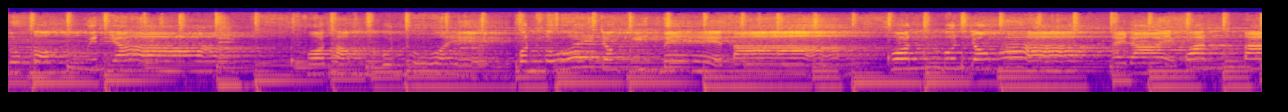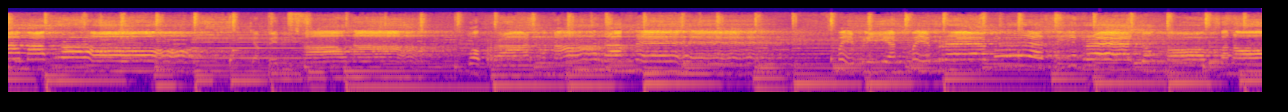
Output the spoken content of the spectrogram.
สุขสมวิญญา วย คนสวยจงคิดเมตตา คนบุญจงพาให้ได้ควันตามาครองจะเป็นชาวนาก็ปรารถนารักแน่ ไม่เปลี่ยนไม่แปรเมื่อสีแปรจงตอบสนอ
